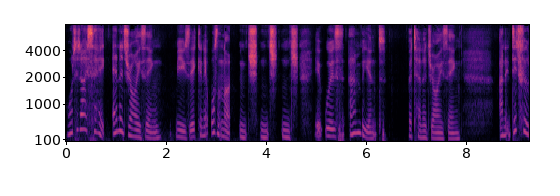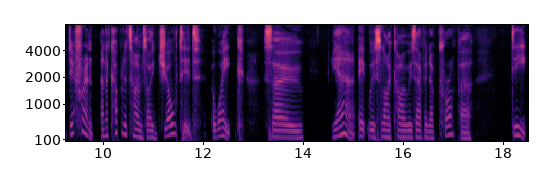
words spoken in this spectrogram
what did I say? Energizing music. And it wasn't like, nch, nch, nch. it was ambient, but energizing. And it did feel different. And a couple of times I jolted awake. So, yeah, it was like I was having a proper deep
